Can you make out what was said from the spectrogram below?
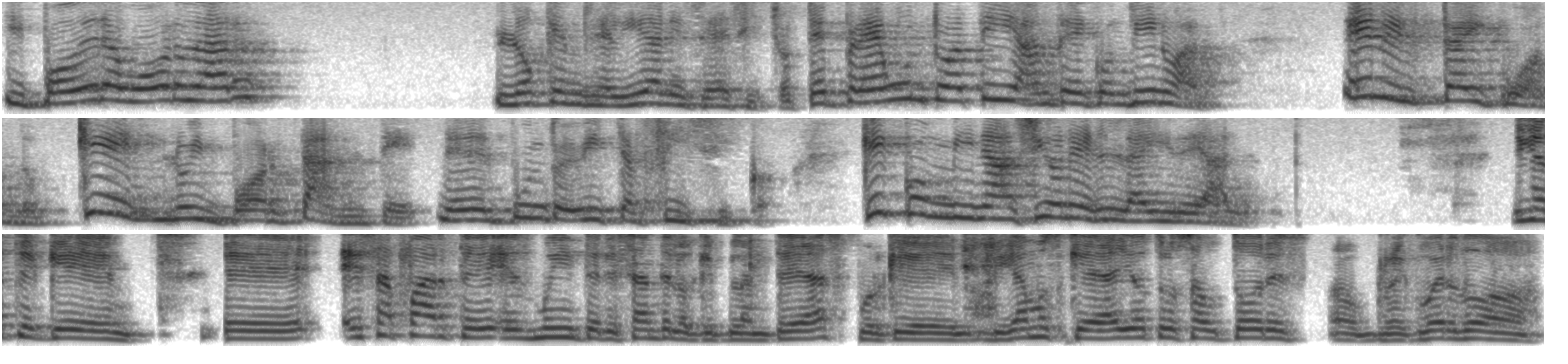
y poder abordar lo que en realidad necesito. Te pregunto a ti antes de continuar, en el taekwondo, ¿qué es lo importante desde el punto de vista físico? ¿Qué combinación es la ideal? Fíjate que eh, esa parte es muy interesante lo que planteas, porque digamos que hay otros autores, recuerdo a,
